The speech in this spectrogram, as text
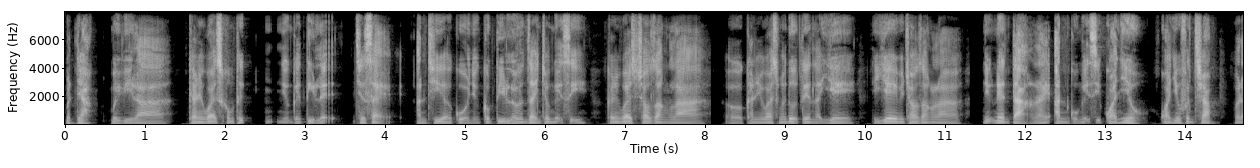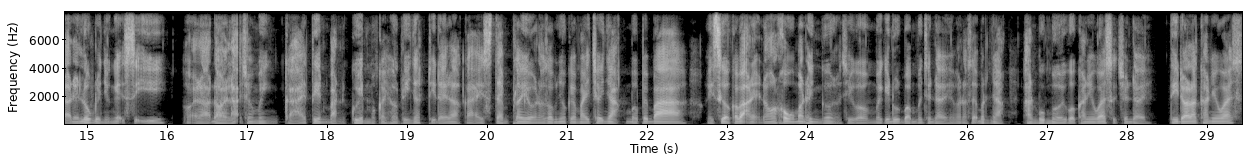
bật nhạc. Bởi vì là Kanye West không thích những cái tỷ lệ chia sẻ ăn chia của những công ty lớn dành cho nghệ sĩ. Kanye West cho rằng là ở uh, Kanye West mới đổi tên là Ye. Thì Ye mới cho rằng là những nền tảng này ăn của nghệ sĩ quá nhiều quá nhiều phần trăm. Và đã đến lúc để những nghệ sĩ gọi là đòi lại cho mình cái tiền bản quyền một cách hợp lý nhất thì đấy là cái stem player nó giống như cái máy chơi nhạc MP3 ngày xưa các bạn ấy nó không có màn hình cơ chỉ có mấy cái nút bấm ở trên đấy và nó sẽ bật nhạc album mới của Kanye West ở trên đấy. Thì đó là Kanye West.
